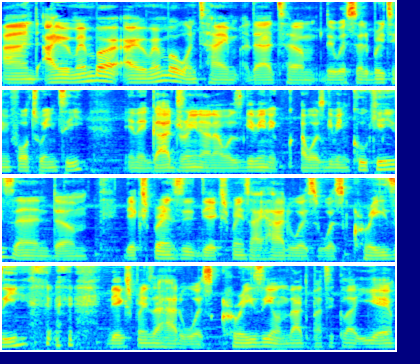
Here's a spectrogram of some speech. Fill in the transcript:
And I remember, I remember one time that um, they were celebrating 420, in a gathering and I was giving I was giving cookies and um, the experience the experience I had was was crazy. The experience I had was crazy on that particular year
